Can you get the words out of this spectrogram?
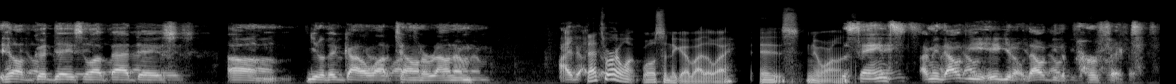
He'll have good days. He'll have bad days. Um, you know, they've got a lot of talent around him. I, That's where I want Wilson to go, by the way, is New the Saints. I mean, that would be you know that would be the perfect.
